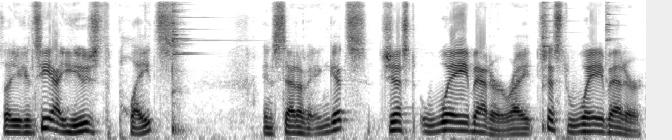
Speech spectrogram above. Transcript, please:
So you can see I used plates instead of ingots. Just way better, right? Just way better.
